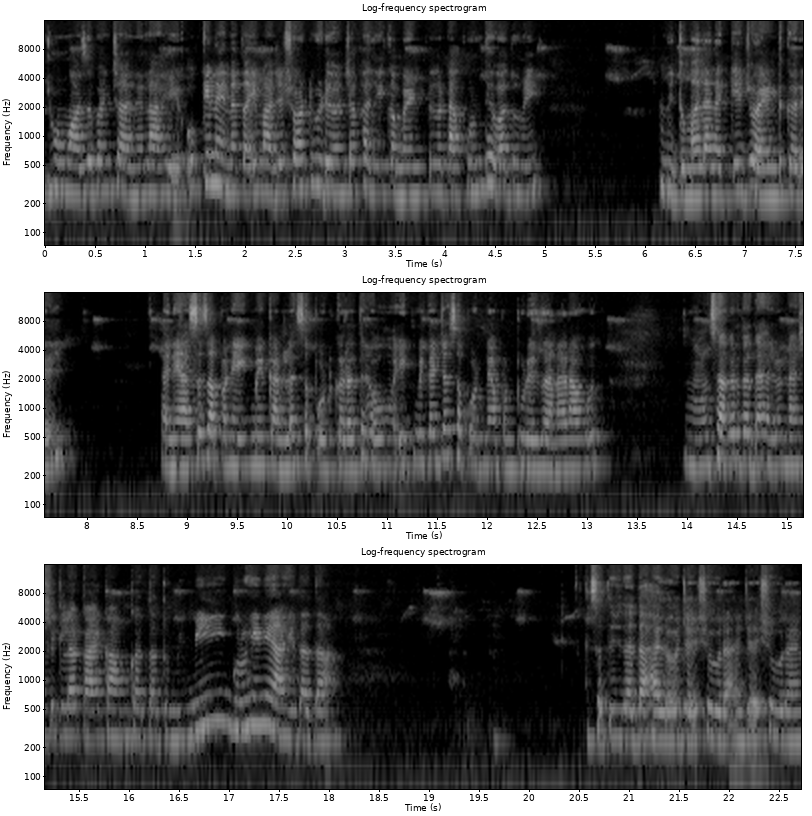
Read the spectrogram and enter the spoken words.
हो माझं पण चॅनल आहे. ओके नाही ना ताई माझ्या शॉर्ट व्हिडिओंच्या खाली कमेंट टाकून ठेवा तुम्ही. मी तुम्हाला नक्की जॉईंट करेल. आणि असंच आपण एकमेकांना सपोर्ट करत राहू. एकमेकांच्या सपोर्टने आपण पुढे जाणार आहोत. सागर दादा हॅलो नाशिकला काय काम करता तुम्ही? मी गृहिणी आहे दादा. सतीश दादा हॅलो जय शिवराय जय शिवराय.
